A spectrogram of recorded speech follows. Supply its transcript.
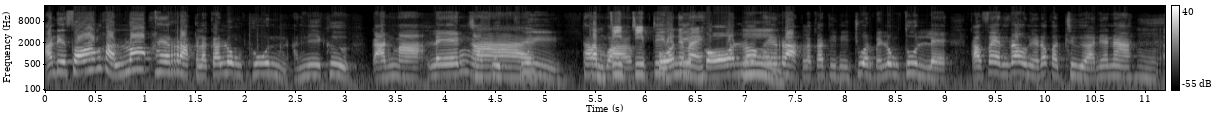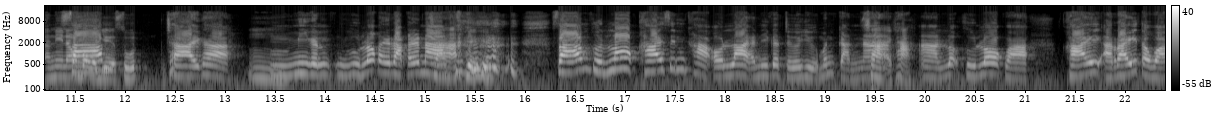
อันที่สองค่ะ ลอกให้รักแล้วก็ลงทุน อันนี้คือการมาเล้งใช่อะพูดคุยทำจีบจีบก่อนได้ไหมก่อนลอกให้อืม รักแล้วก็ทีนี้ชวนไปลงทุนเลยกาแฟนเราเนี่ยเราก็เชื่อเนี่ยนะ อืมอันนี้น้องบอกว่าเยอะสุดใช่ค่ะอืมอืมมีกันอยู่ลอกไอ้รักแล้วนะใช่สามคือลอกขายสินค้าออนไลน์ อันนี้ก็เจออยู่เหมือนกันนะใช่ค่ะอ่าลอกคือลอกว่าขายอะไรแต่ว่า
